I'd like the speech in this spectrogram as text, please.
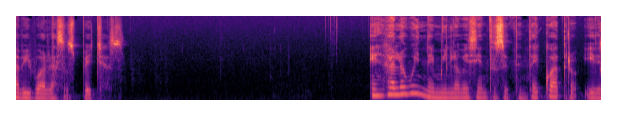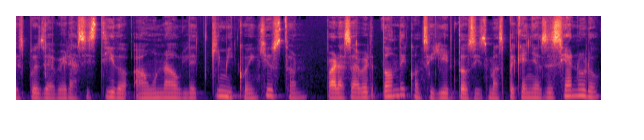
avivó las sospechas. En Halloween de 1974 y después de haber asistido a un outlet químico en Houston para saber dónde conseguir dosis más pequeñas de cianuro,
